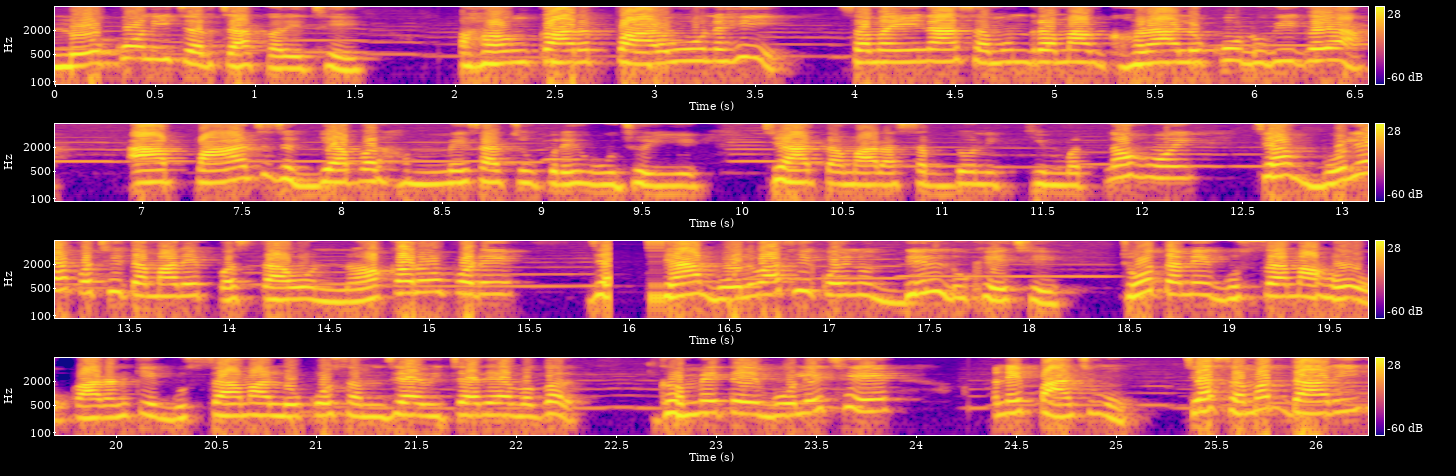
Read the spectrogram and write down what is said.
લોકોની ચર્ચા કરે છે. અહંકાર પાળવું નહીં, સમયના સમુદ્રમાં ઘણા લોકો ડૂબી ગયા. આ પાંચ જગ્યા પર હંમેશા ચૂપ રહેવું જોઈએ. જ્યાં તમારા શબ્દોની કિંમત ન હોય, જ્યાં બોલ્યા પછી તમારે પસ્તાવો ન કરવો પડે. જ્યાં- બોલવાથી કોઈનું દિલ દુખે છે જો તમે ગુસ્સામાં હો કારણ કે ગુસ્સામાં લોકો સમજ્યા વિચાર્યા વગર ગમે તે બોલે છે અને પાંચમું, જ્યાં સમજદારી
